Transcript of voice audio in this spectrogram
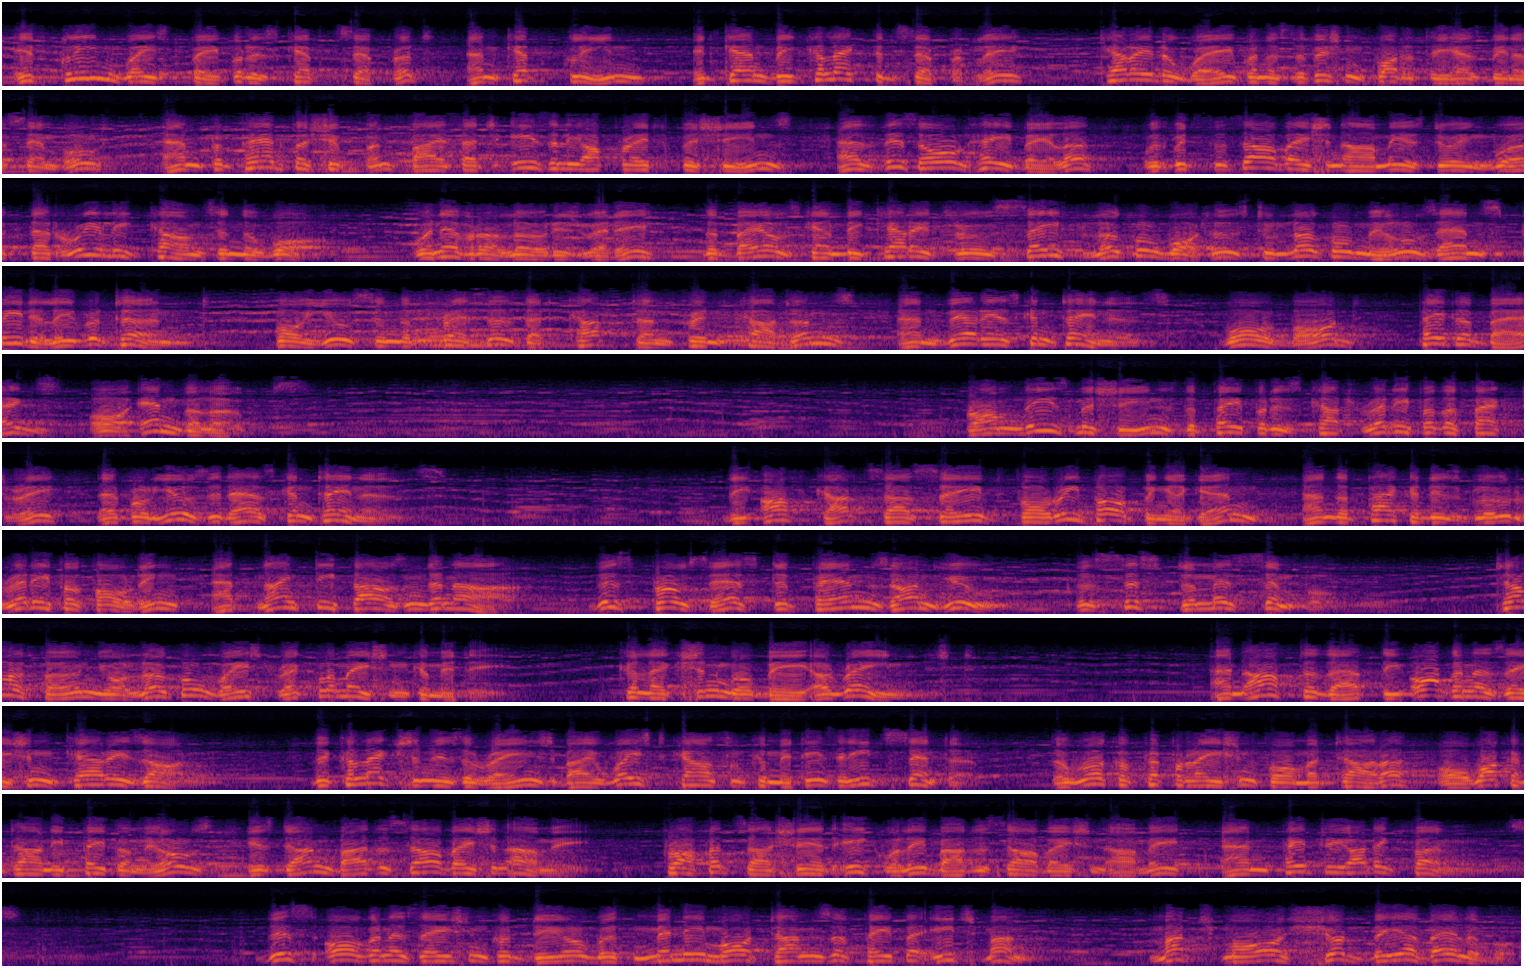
If clean waste paper is kept separate and kept clean, it can be collected separately, carried away when a sufficient quantity has been assembled, and prepared for shipment by such easily operated machines as this old hay baler with which the Salvation Army is doing work that really counts in the war. Whenever a load is ready, the bales can be carried through safe local waters to local mills and speedily returned for use in the presses that cut and print cartons and various containers, wallboard, paper bags, or envelopes. From these machines, the paper is cut ready for the factory that will use it as containers. The offcuts are saved for repulping again, and the packet is glued ready for folding at 90,000 an hour. This process depends on you. The system is simple. Telephone your local waste reclamation committee. Collection will be arranged. And after that, the organization carries on. The collection is arranged by waste council committees at each center. The work of preparation for Mataura or Whakatane paper mills is done by the Salvation Army. Profits are shared equally by the Salvation Army and patriotic funds. This organization could deal with many more tons of paper each month. Much more should be available.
